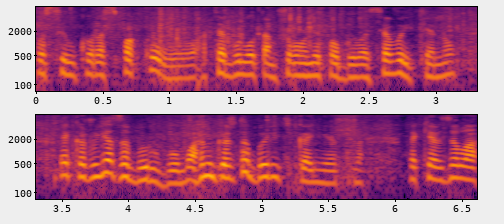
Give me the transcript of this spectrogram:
посилку розпаковував, а це було там, що воно не побилося, викинув. Я кажу, я заберу бумагу. Він каже, та беріть, звісно. Так я взяла,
